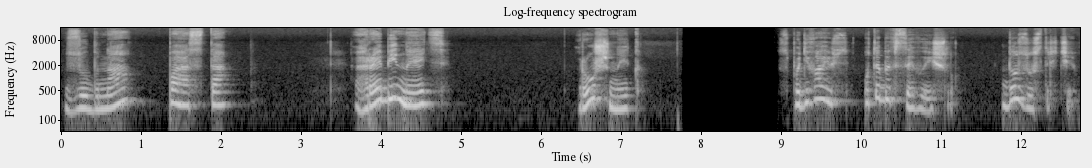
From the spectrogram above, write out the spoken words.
зубна паста, гребінець, рушник. Сподіваюсь, у тебе все вийшло. До зустрічі!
